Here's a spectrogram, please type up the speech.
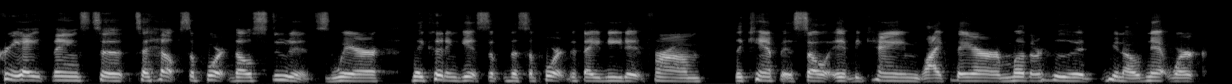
create things to to help support those students where they couldn't get su- the support that they needed from the campus so it became like their motherhood you know network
